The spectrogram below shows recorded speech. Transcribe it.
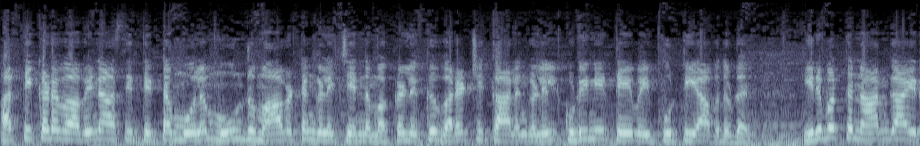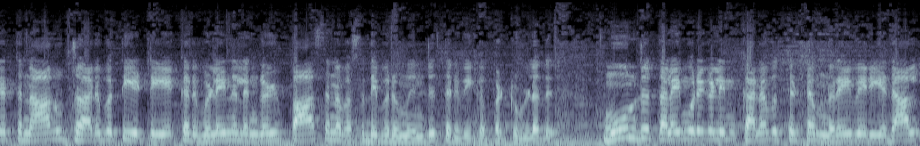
அத்திக்கடவு அவிநாசி திட்டம் மூலம் மூன்று மாவட்டங்களைச் சேர்ந்த மக்களுக்கு வறட்சி காலங்களில் குடிநீர் தேவை பூர்த்தியாவதுடன் இருபத்தி நான்காயிரத்து நானூற்று அறுபத்தி எட்டு ஏக்கர் விளைநிலங்கள் பாசன வசதி பெறும் என்று தெரிவிக்கப்பட்டுள்ளது. மூன்று தலைமுறைகளின் கனவு திட்டம் நிறைவேறியதால்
